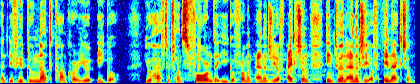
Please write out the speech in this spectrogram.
And if you do not conquer your ego, you have to transform the ego from an energy of action into an energy of inaction.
